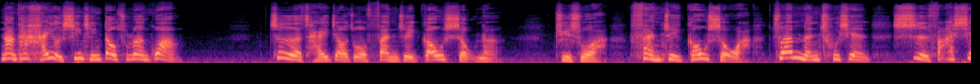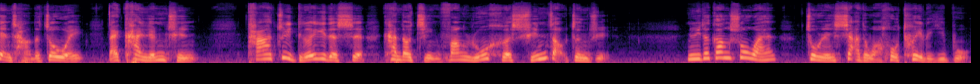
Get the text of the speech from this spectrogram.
那他还有心情到处乱逛？这才叫做犯罪高手呢。据说啊，犯罪高手啊，专门出现事发现场的周围来看人群。他最得意的是看到警方如何寻找证据。女的刚说完，众人吓得往后退了一步。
